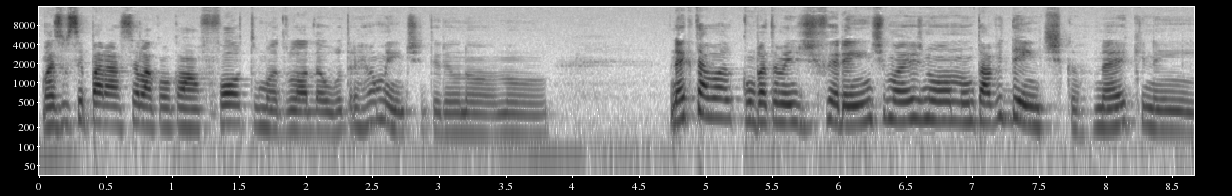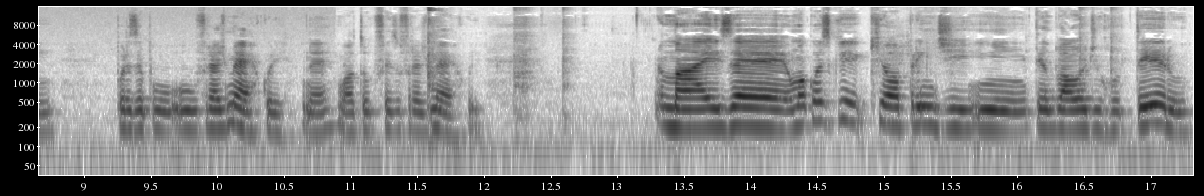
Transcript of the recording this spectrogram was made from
Mas se você parar, sei lá, colocar uma foto uma do lado da outra, realmente, entendeu? Não, não, não é que tava completamente diferente, mas não, não tava idêntica, né? Que nem por exemplo, o Fred Mercury, né? O ator que fez o Fred Mercury. Mas é uma coisa que, que eu aprendi em tendo aula de roteiro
